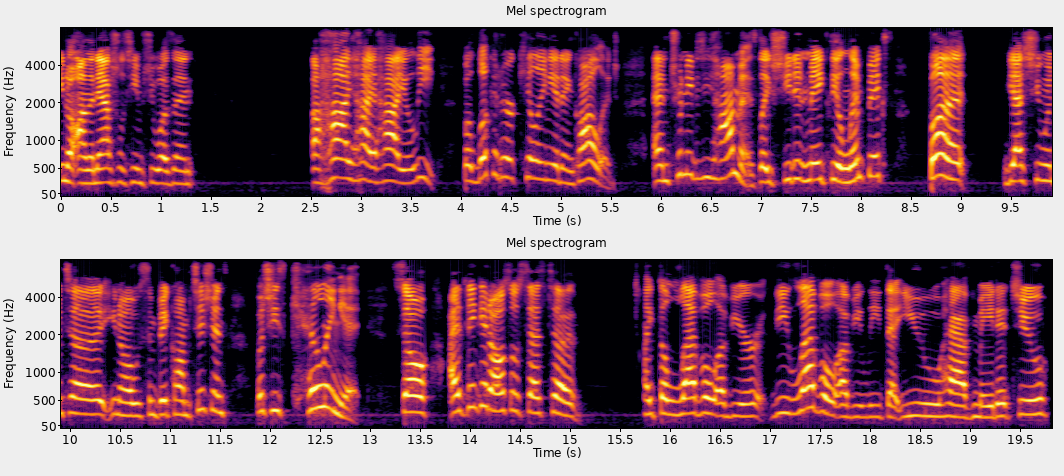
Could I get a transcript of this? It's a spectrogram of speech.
you know on the national team she wasn't a high high high elite but look at her killing it in college. And Trinity Thomas, like she didn't make the Olympics, but yes, she went to, you know, some big competitions, but she's killing it. So I think it also says to like the level of your the level of elite that you have made it to.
